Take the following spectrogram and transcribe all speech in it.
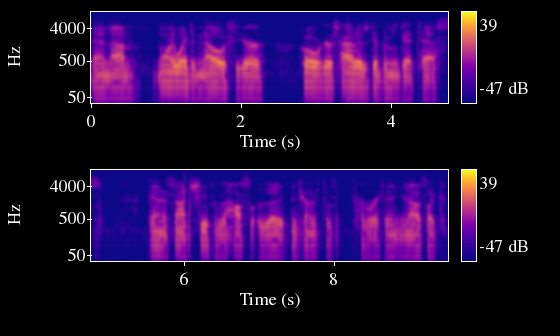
And um, the only way to know if you're coworkers have is give them get tests, and it's not cheap if the hospital the insurance doesn't cover it. And you know it's like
